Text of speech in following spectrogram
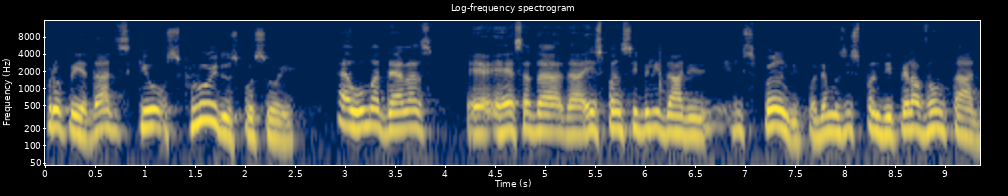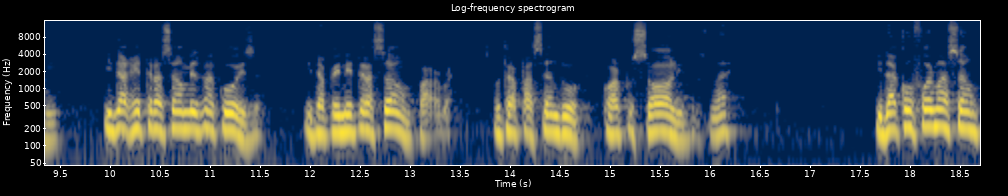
propriedades que os fluidos possuem. É uma delas é essa da, da expansibilidade. Ele expande, podemos expandir pela vontade. E da retração a mesma coisa. E da penetração, ultrapassando corpos sólidos, não é? E da conformação.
